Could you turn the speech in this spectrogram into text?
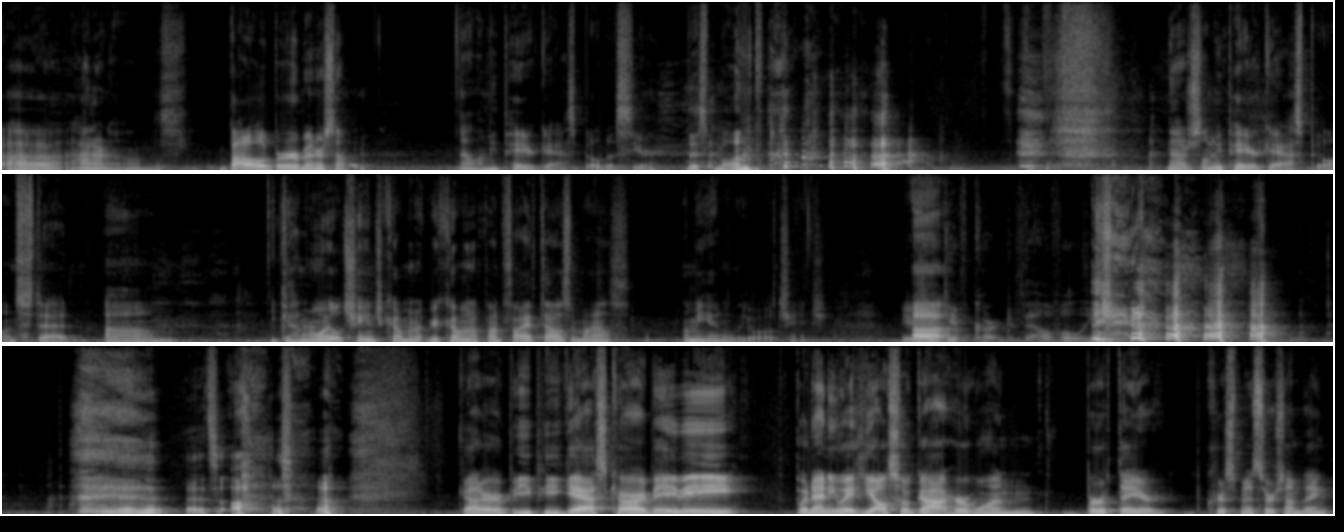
Uh, I don't know, this bottle of bourbon or something. Now let me pay your gas bill this year, this month. now just let me pay your gas bill instead. Um, you got an oil change coming up. You're coming up on five thousand miles. Let me handle the oil change. here's Uh, a gift card to Valvoline. That's awesome. got her a BP gas card, baby. But anyway, he also got her one birthday or Christmas or something.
